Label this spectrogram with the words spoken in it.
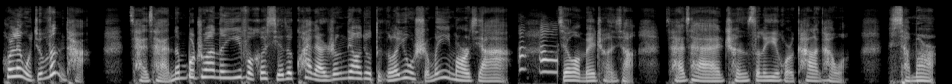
后来我就问他，彩彩那不穿的衣服和鞋子快点扔掉就得了，用什么衣帽间啊？结果没成想，彩彩沉思了一会儿，看了看我，小妹儿，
